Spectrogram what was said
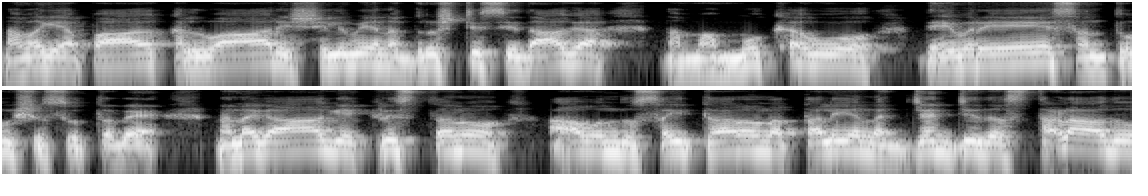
ನಮಗೆ ಅಪ್ಪ, ಕಲ್ವಾರಿ ಶಿಲುಬೆಯನ್ನು ದೃಷ್ಟಿಸಿದಾಗ ನಮ್ಮ ಮುಖವು ದೇವರೇ ಸಂತೋಷಿಸುತ್ತದೆ. ನನಗಾಗಿ ಕ್ರಿಸ್ತನು ಆ ಒಂದು ಸೈತಾನನ ತಲೆಯನ್ನು ಜಜ್ಜಿದ ಸ್ಥಳ ಅದು,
